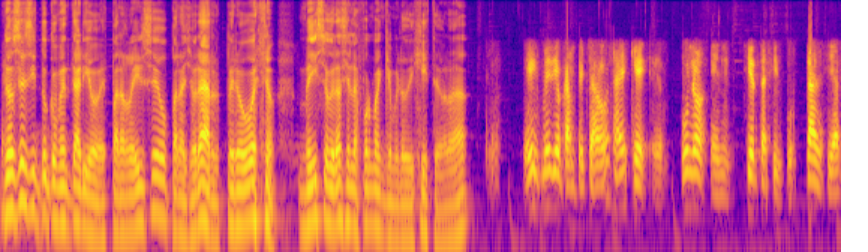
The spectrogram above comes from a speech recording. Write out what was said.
no sé si tu comentario es para reírse o para llorar, pero bueno, me hizo gracia la forma en que me lo dijiste, ¿verdad? Es medio campechado. Sabes que eh, uno en ciertas circunstancias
